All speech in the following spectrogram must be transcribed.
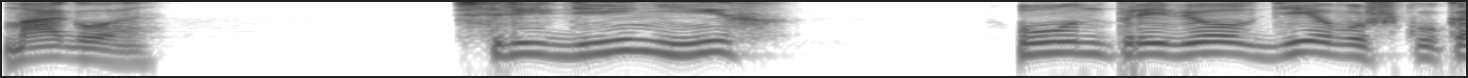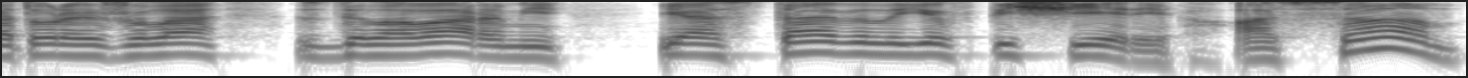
«Магуа, среди них он привел девушку, которая жила с деловарами, и оставил ее в пещере, а сам,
